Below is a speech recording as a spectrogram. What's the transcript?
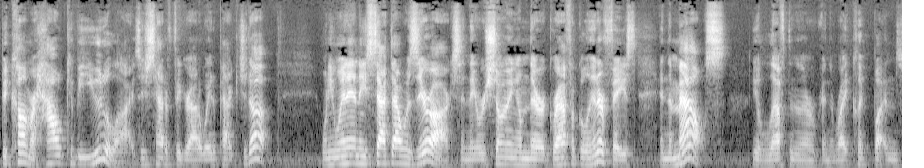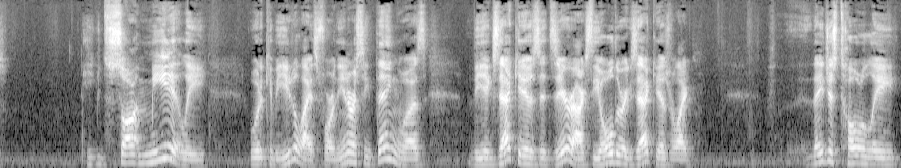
become or how it could be utilized. They just had to figure out a way to package it up when he went in he sat down with Xerox and they were showing him their graphical interface and the mouse, you know, left and the, and the right click buttons, he saw immediately what it could be utilized for. And the interesting thing was the executives at Xerox, the older executives, were like, they just totally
